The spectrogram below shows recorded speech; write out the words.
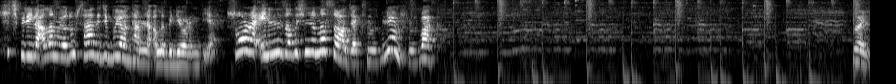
Hiçbiriyle alamıyordum. Sadece bu yöntemle alabiliyorum diye. Sonra eliniz alışınca nasıl alacaksınız biliyor musunuz? Bak. Böyle.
